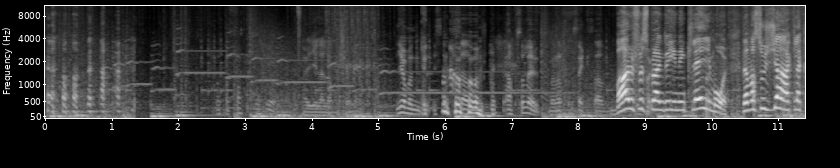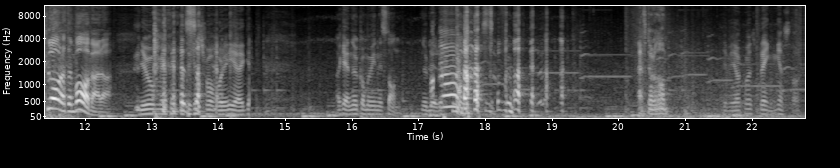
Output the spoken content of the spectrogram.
Jo men sexan, absolut. Men alltså sexan. Varför sprang du in i en Claymore? Den var så jäkla klar att den var där! Jo, men jag tänkte att det kanske var vår egen. Okej, nu kommer vi in i stan. Nu blir det... Alltså. Efter honom! Ja, men jag kommer spränga snart.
